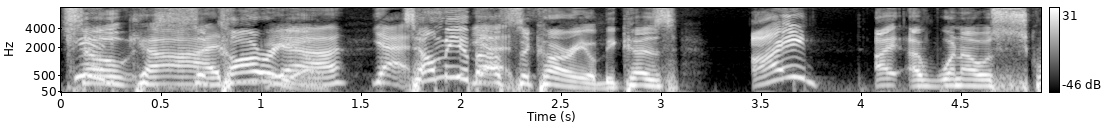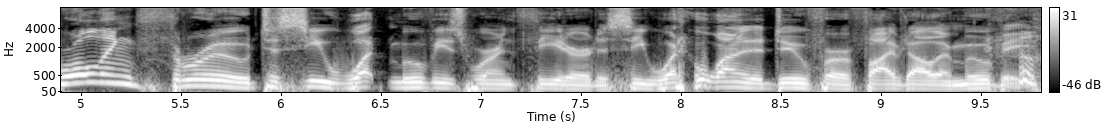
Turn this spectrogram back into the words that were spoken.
So Good God. Sicario. Yeah. Yes. Tell me about yes. Sicario because I, I, I- when I was scrolling through to see what movies were in theater to see what I wanted to do for a five dollar movie. Oh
